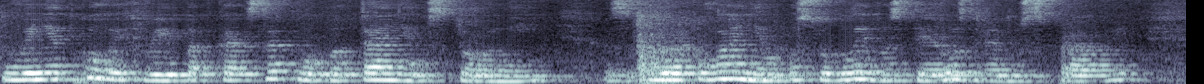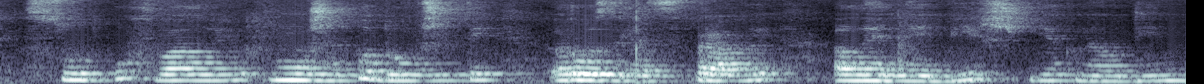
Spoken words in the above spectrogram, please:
У виняткових випадках за клопотанням сторони з урахуванням особливостей розгляду справи суд ухвалою може подовжити розгляд справи, але не більш як на один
